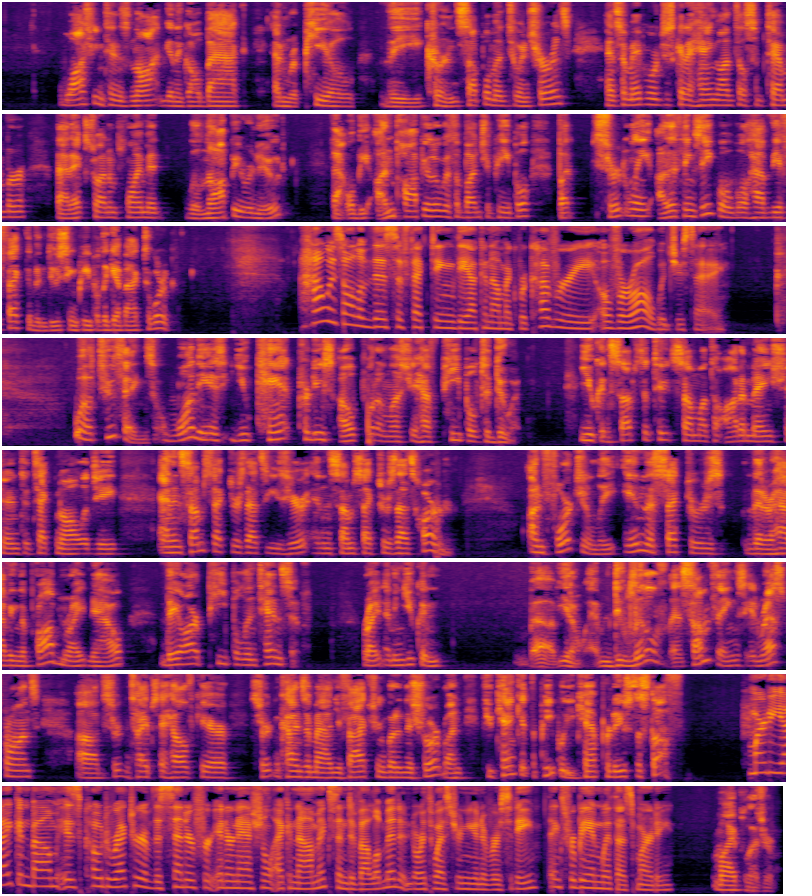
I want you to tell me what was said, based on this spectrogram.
Washington's not going to go back and repeal the current supplement to insurance. And so maybe we're just going to hang on till September. That extra unemployment will not be renewed. That will be unpopular with a bunch of people, but certainly other things equal will have the effect of inducing people to get back to work. How is all of this affecting the economic recovery overall, would you say? Well, two things. One is you can't produce output unless you have people to do it. You can substitute someone to automation, to technology, and in some sectors that's easier, and in some sectors that's harder. Unfortunately, in the sectors that are having the problem right now, they are people intensive, right? I mean, you can, uh, you know, do little, some things in restaurants uh, certain types of healthcare, certain kinds of manufacturing. But in the short run, if you can't get the people, you can't produce the stuff. Marty Eichenbaum is co director of the Center for International Economics and Development at Northwestern University. Thanks for being with us, Marty. My pleasure.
